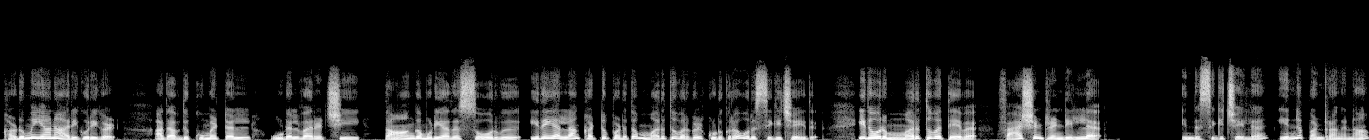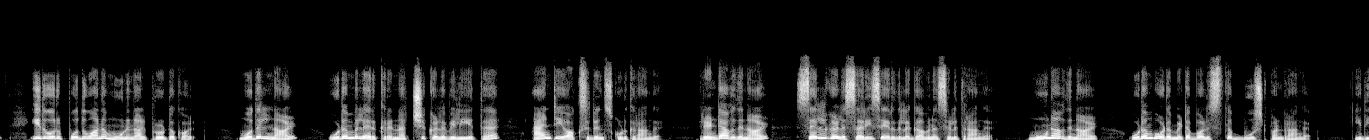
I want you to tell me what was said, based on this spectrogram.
கடுமையான அறிகுறிகள். அதாவது குமட்டல் உடல் வறட்சி தாங்க முடியாத சோர்வு இதையெல்லாம் கட்டுப்படுத்த மருத்துவர்கள் கொடுக்குற ஒரு சிகிச்சை இது. இது ஒரு மருத்துவ தேவை. ஃபேஷன் ட்ரெண்ட் இல்ல. இந்த சிகிச்சையில என்ன பண்றாங்கன்னா இது ஒரு பொதுவான மூணு நாள் புரோட்டோகால் முதல் நாள் உடம்புல இருக்கிற நச்சுக்களை வெளியேத்த ஆன்டி ஆக்சிடென்ட்ஸ் கொடுக்கறாங்க. ரெண்டாவது நாள் செல்களை சரி செய்யறதுல கவனம் செலுத்துறாங்க. மூணாவது நாள் உடம்போட மெட்டபாலிசத்தை பூஸ்ட் பண்றாங்க. இது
